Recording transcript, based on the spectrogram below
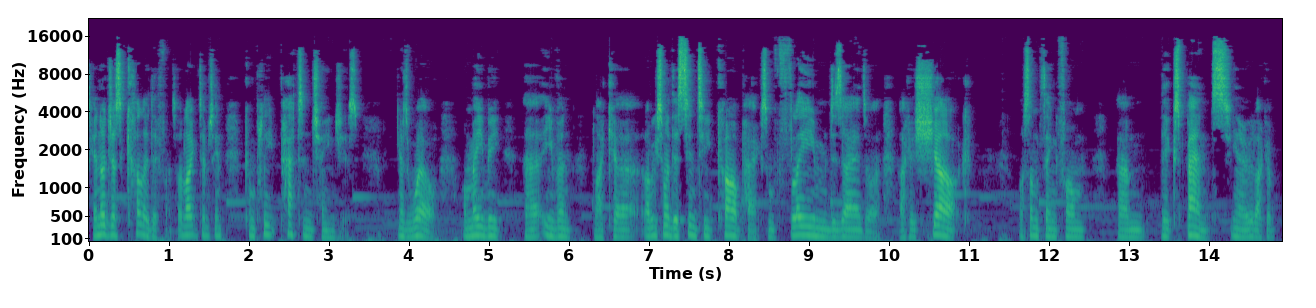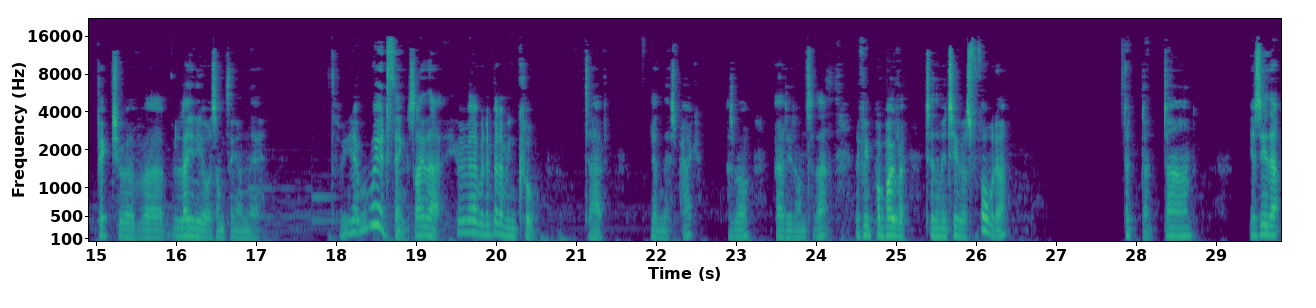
Okay, not just color difference. I'd like to have seen complete pattern changes as well, or maybe uh, even like uh, like some of the Cinti car packs, some flame designs, or like a shark, or something from um, the Expanse. You know, like a picture of a lady or something on there. You know, weird things like that. That would have been cool to have in this pack as well. Added onto that. If we pop over to the materials folder, dun, dun, dun, you see that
